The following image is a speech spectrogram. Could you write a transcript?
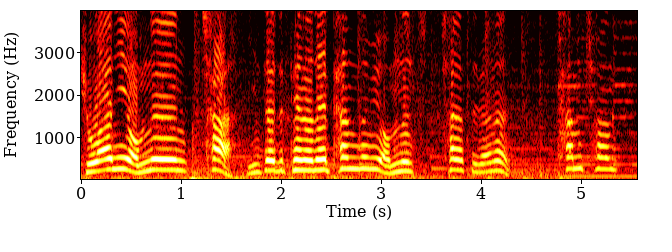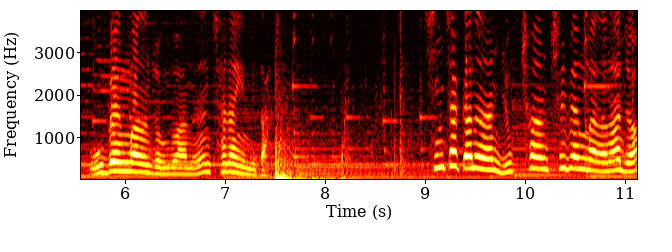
교환이 없는 차 인사이드 패널에 판금이 없는 차였으면은 3,500만원 정도 하는 차량입니다. 신차가는 한 6,700만원 하죠.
